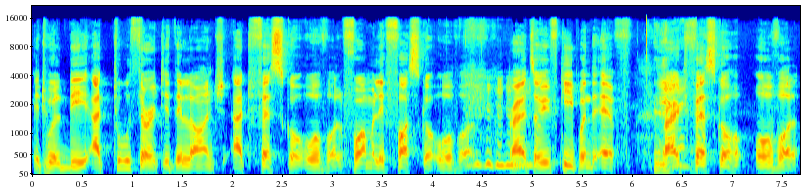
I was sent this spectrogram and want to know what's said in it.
It will be at 2.30, the launch at Fesco Oval, formerly Fosco Oval, right? So we've keeping the F, right? Fesco Oval.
